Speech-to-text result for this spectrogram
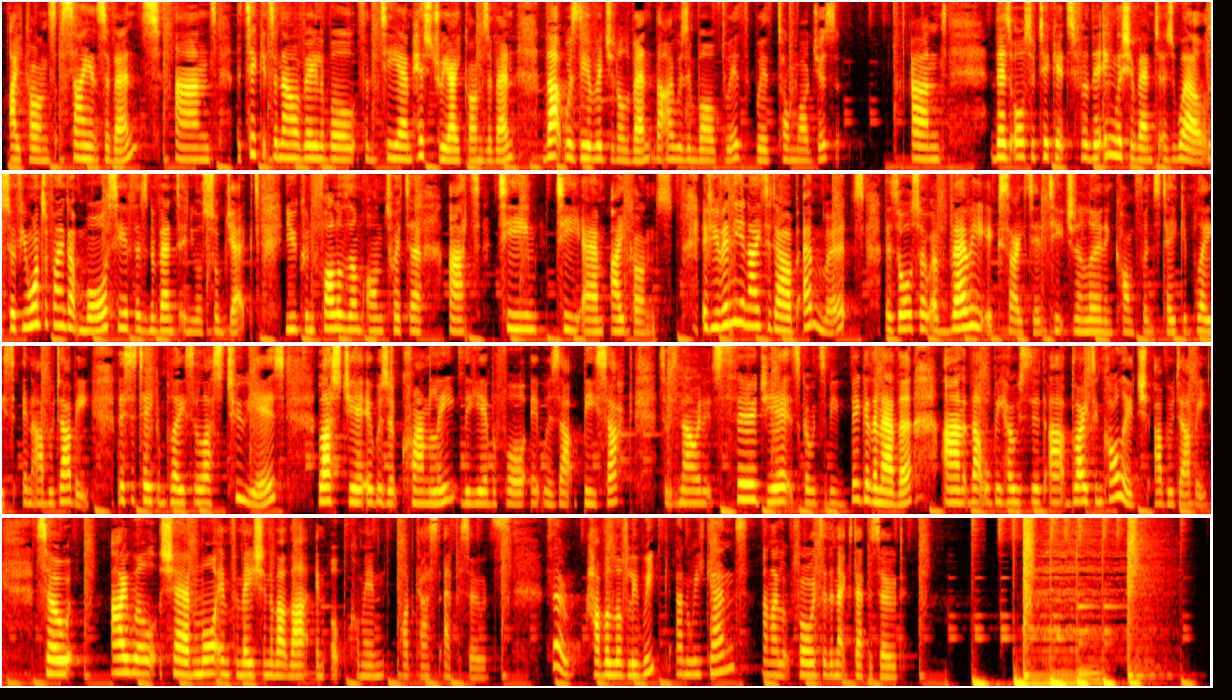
Icons Science event, and the tickets are now available for the TM History Icons event. That was the original event that I was involved with, with Tom Rogers. And there's also tickets for the English event as well. So if you want to find out more, see if there's an event in your subject, you can follow them on Twitter at Team TM Icons. If you're in the United Arab Emirates, there's also a very exciting teaching and learning conference taking place in Abu Dhabi. This has taken place the last two years. Last year it was at Cranleigh, the year before it was at BSAK. So it's now in its third year. It's going to be bigger than ever, and that will be hosted at Brighton College, Abu Dhabi. So I will share more information about that in upcoming podcast episodes. So, have a lovely week and weekend, and I look forward to the next episode.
